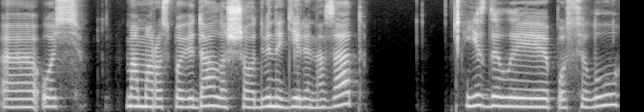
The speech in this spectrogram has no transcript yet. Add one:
Е, Ось мама розповідала, що дві неділі назад їздили по селу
